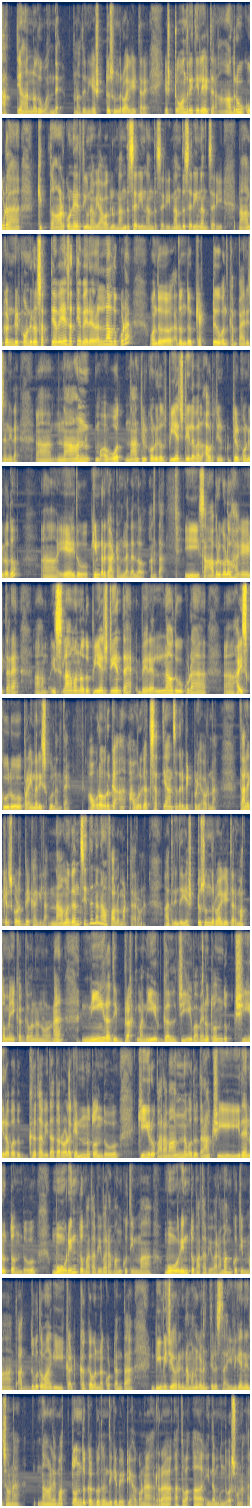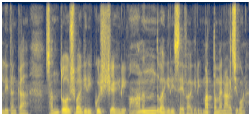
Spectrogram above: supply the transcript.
ಸತ್ಯ ಅನ್ನೋದು ಒಂದೇ. ಅನ್ನೋದನ್ನು ಎಷ್ಟು ಸುಂದರವಾಗಿ ಹೇಳ್ತಾರೆ, ಎಷ್ಟೊಂದು ರೀತಿಯಲ್ಲಿ ಹೇಳ್ತಾರೆ, ಆದರೂ ಕೂಡ ಕಿತ್ತಾಡ್ಕೊಂಡೇ ಇರ್ತೀವಿ ನಾವು ಯಾವಾಗಲೂ. ನಂದು ಸರಿ ನಂದು ಸರಿ ನಂದು ಸರಿ ನಂದು ಸರಿ. ನಾನು ಕಂಡಿಟ್ಕೊಂಡಿರೋ ಸತ್ಯವೇ ಸತ್ಯ, ಬೇರೆ ಕೂಡ ಒಂದು, ಅದೊಂದು ಕೆಟ್ಟ ಒಂದು ಕಂಪ್ಯಾರಿಸನ್ ಇದೆ. ನಾನು ಓದ್, ನಾನು ತಿಳ್ಕೊಂಡಿರೋದು ಪಿ ಎಚ್ ಡಿ ಲೆವೆಲ್ ಅವ್ರು ತಿಳ್, ತಿಳ್ಕೊಂಡಿರೋದು ಏ ಇದು ಕಿಂಡರ್ ಗಾರ್ಟನ್ ಲೆವೆಲ್ಲು ಅಂತ. ಈ ಸಾಬ್ರುಗಳು ಹಾಗೆ ಹೇಳ್ತಾರೆ ಇಸ್ಲಾಂ ಅನ್ನೋದು ಪಿ ಎಚ್ ಡಿ ಅಂತೆ, ಬೇರೆ ಎಲ್ಲದೂ ಕೂಡ ಹೈಸ್ಕೂಲು ಪ್ರೈಮರಿ ಸ್ಕೂಲ್ ಅಂತೆ. ಅವ್ರವ್ರಿಗೆ ಅವ್ರಿಗೆ ಅದು ಸತ್ಯ ಅನ್ಸಿದ್ರೆ ಬಿಟ್ಬಿಡಿ ಅವ್ರನ್ನ. ತಲೆ ಕೆಡಿಸ್ಕೊಳ್ಳೋದು ಬೇಕಾಗಿಲ್ಲ. ನಮಗನ್ಸಿದ್ದನ್ನು ನಾವು ಫಾಲೋ ಮಾಡ್ತಾ ಇರೋಣ. ಆದ್ದರಿಂದ ಎಷ್ಟು ಸುಂದರವಾಗಿ ಹೇಳ್ತಾರೆ, ಮತ್ತೊಮ್ಮೆ ಈ ಕಗ್ಗವನ್ನು ನೋಡೋಣ. ನೀರದಿ ಬ್ರಹ್ಮ ನೀರ್ಗಲ್ ಜೀವವೆನುತೊಂದು ಕ್ಷೀರವದು ಘೃತವಿದದರೊಳಗೆನ್ನುತೊಂದು ಕೀರು ಪರಮಾನ್ನವದು ದ್ರಾಕ್ಷಿ ಇದೆನುತ್ತೊಂದು ಮೂರಿಂತು ಮತ ವಿವರ ಮಂಕುತಿಮ್ಮ, ಮೂರಿಂತು ಮತ ವಿವರ ಮಂಕುತಿಮ್ಮ ಅದ್ಭುತವಾಗಿ ಈ ಕಗ್ ಕಗ್ಗವನ್ನು ಕೊಟ್ಟಂಥ ಡಿ ವಿ ಜಿ ಅವರಿಗೆ ನಮನಗಳನ್ನು ತಿಳಿಸ್ತಾ ಇಲ್ಲಿಗೆ ನಿಲ್ಲಿಸೋಣ ನಾಳೆ ಮತ್ತೊಂದು ಕಗ್ಗದೊಂದಿಗೆ ಭೇಟಿ ಆಗೋಣ. ರ ಅಥವಾ ಅ ಇಂದ ಮುಂದುವರ್ಸೋಣ. ಅಲ್ಲಿ ತನಕ ಸಂತೋಷವಾಗಿರಿ, ಖುಷಿಯಾಗಿರಿ, ಆನಂದವಾಗಿರಿ ಸೇಫ್ ಆಗಿರಿ ಮತ್ತೊಮ್ಮೆ ನಾಳೆ ಸಿಗೋಣ.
